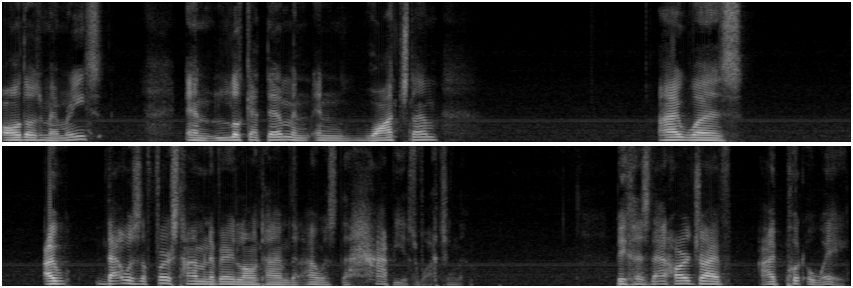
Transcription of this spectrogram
all those memories and look at them and, and watch them I was I that was the first time in a very long time that I was the happiest watching them. Because that hard drive I put away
